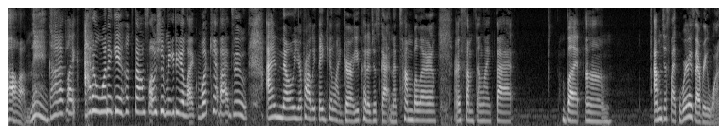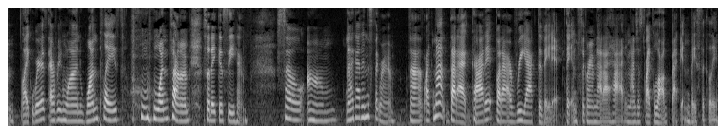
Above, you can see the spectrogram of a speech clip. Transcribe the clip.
oh man, God, like, I don't want to get hooked on social media. Like, what can I do? I know you're probably thinking, like, girl, you could have just gotten a Tumblr or something like that. But, um, I'm just like, where's everyone? Like, where's everyone? One place, one time, so they could see him. So, um, I got Instagram. Uh, like not that I got it, but I reactivated the Instagram that I had, and I just like logged back in, basically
